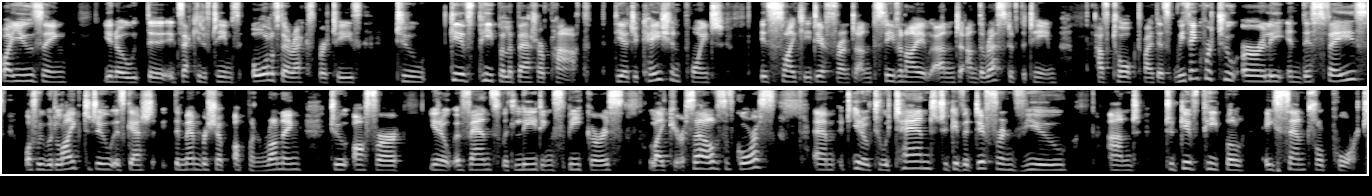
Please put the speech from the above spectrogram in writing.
by using you know the executive teams all of their expertise to give people a better path. The education point is slightly different and steve and i and and the rest of the team have talked about this. We think we're too early in this phase. What we would like to do is get the membership up and running to offer you know events with leading speakers like yourselves of course um, you know to attend to give a different view and to give people a central port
